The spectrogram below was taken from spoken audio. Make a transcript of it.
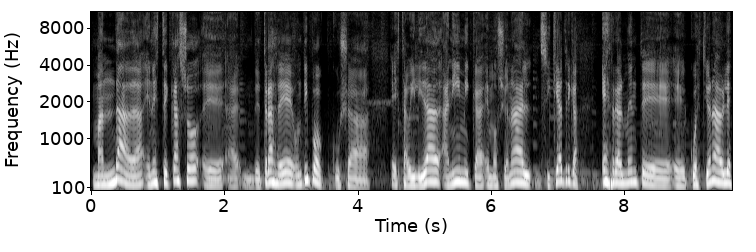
mandada, en este caso eh, detrás de un tipo cuya estabilidad anímica, emocional, psiquiátrica es realmente eh, cuestionable,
